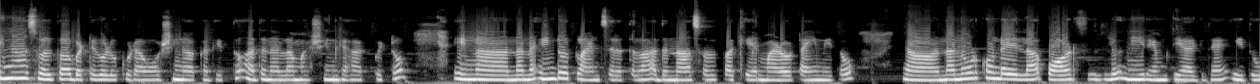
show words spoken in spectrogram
ಇನ್ನ ಸ್ವಲ್ಪ ಬಟ್ಟೆಗಳು ಕೂಡ ವಾಷಿಂಗ್ ಹಾಕೋದಿತ್ತು, ಅದನ್ನೆಲ್ಲ ಮಷಿನ್ಗೆ ಹಾಕಿಬಿಟ್ಟು, ಇನ್ನು ನನ್ನ ಇಂಡೋರ್ ಪ್ಲಾಂಟ್ಸ್ ಇರುತ್ತಲ್ಲ, ಅದನ್ನು ಸ್ವಲ್ಪ ಕೇರ್ ಮಾಡೋ ಟೈಮ್ ಇದು. ನಾನು ನೋಡಿಕೊಂಡೇ ಇಲ್ಲ ಪಾಟ್ ಫುಲ್ಲು ನೀರು ಎಂಟಿ ಆಗಿದೆ. ಇದು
